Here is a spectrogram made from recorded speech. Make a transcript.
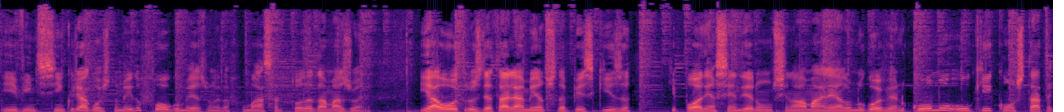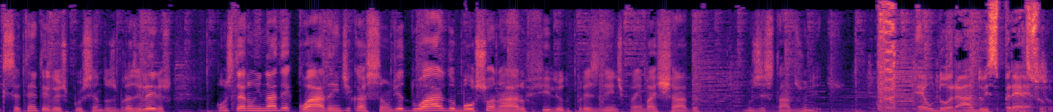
e 25 de agosto, no meio do fogo mesmo, né, da fumaça toda da Amazônia. E há outros detalhamentos da pesquisa que podem acender um sinal amarelo no governo, como o que constata que 72% dos brasileiros consideram inadequada a indicação de Eduardo Bolsonaro, filho do presidente, para a embaixada nos Estados Unidos. Eldorado Expresso.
